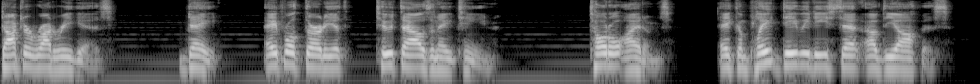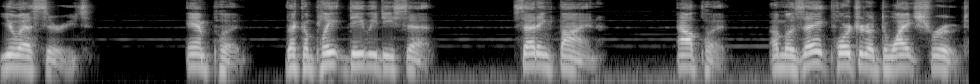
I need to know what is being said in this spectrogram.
Dr. Rodriguez Date: April 30, 2018 Total Items A complete DVD set of The Office, US Series. Input. The complete DVD set. Setting Fine. Output. A mosaic portrait of Dwight Schrute,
